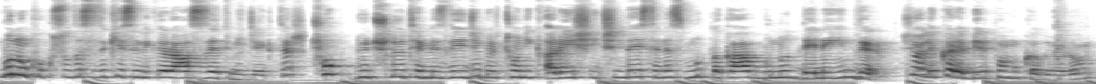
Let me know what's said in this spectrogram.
bunun kokusu da sizi kesinlikle rahatsız etmeyecektir. Çok güçlü, temizleyici bir tonik arayışı içindeyseniz mutlaka bunu deneyin derim. Şöyle kare bir pamuk alıyorum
